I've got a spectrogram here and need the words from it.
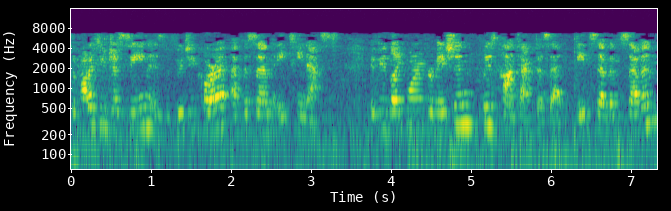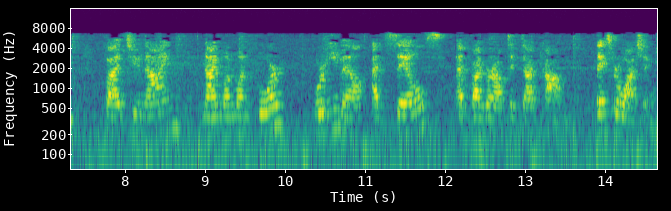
The product you've just seen is the Fujikura FSM 18S. If you'd like more information, please contact us at 877-529-9114 or email at sales at fiberoptic.com. Thanks for watching.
